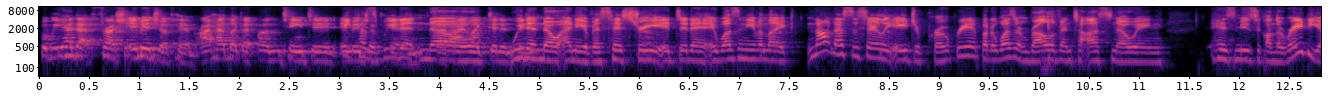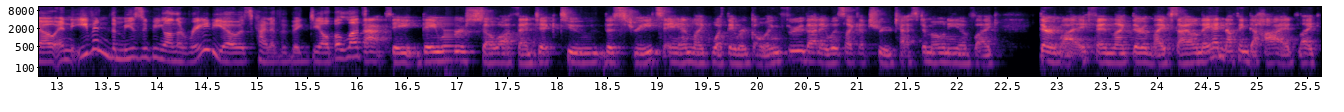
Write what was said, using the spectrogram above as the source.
but we had that fresh image of him. I had like an untainted image of him we didn't know I like didn't we think. didn't know any of his history. Yeah. It didn't it wasn't even like not necessarily age appropriate, but it wasn't relevant to us knowing his music on the radio and even the music being on the radio is kind of a big deal but let's they they were so authentic to the streets and like what they were going through that it was like a true testimony of like their life and like their lifestyle and they had nothing to hide. Like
